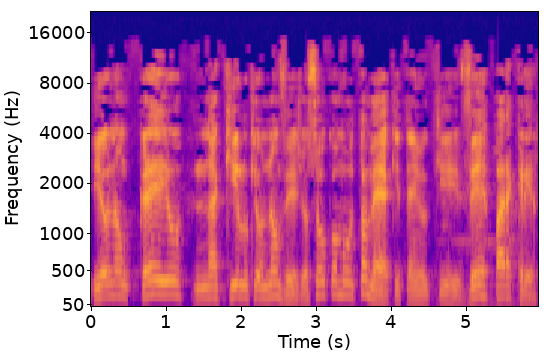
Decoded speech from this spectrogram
e eu não creio naquilo que eu não vejo. Eu sou como Tomé, que tenho que ver para crer.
